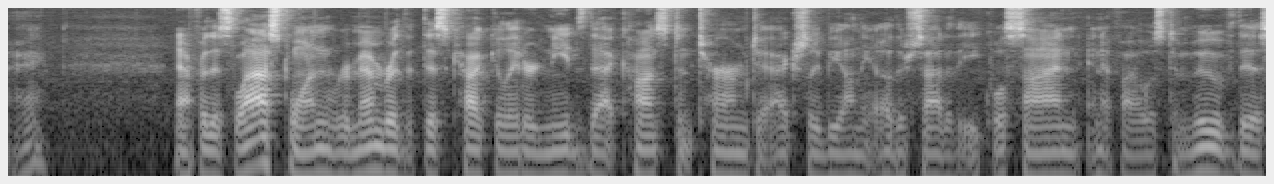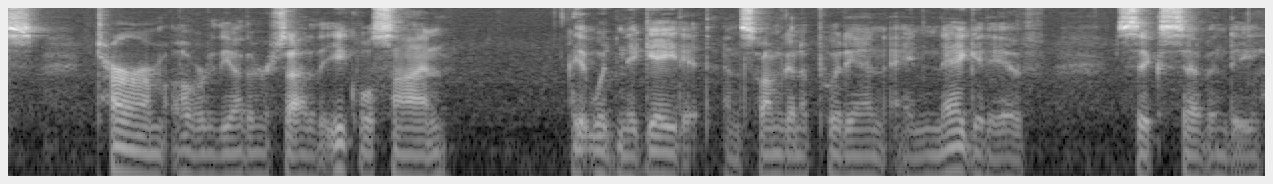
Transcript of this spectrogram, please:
Okay. Now for this last one, remember that this calculator needs that constant term to actually be on the other side of the equal sign, and if I was to move this term over to the other side of the equal sign, it would negate it. And so I'm going to put in a negative 670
